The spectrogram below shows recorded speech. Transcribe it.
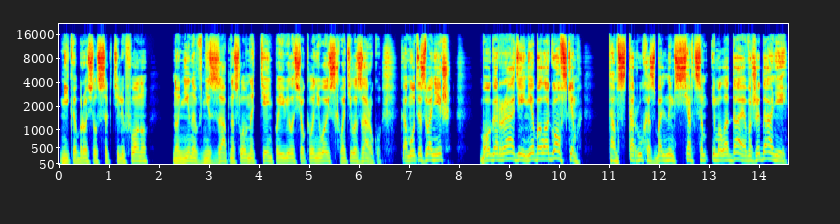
Мика бросился к телефону, но Нина внезапно, словно тень, появилась около него и схватила за руку. «Кому ты звонишь? Бога ради, не Балаговским! Там старуха с больным сердцем и молодая в ожидании!»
